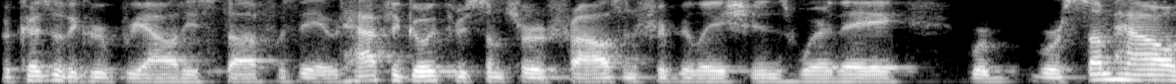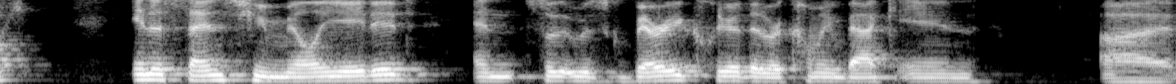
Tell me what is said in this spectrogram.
because of the group reality stuff was they would have to go through some sort of trials and tribulations where they were, were somehow in a sense humiliated. And so it was very clear they were coming back in uh,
